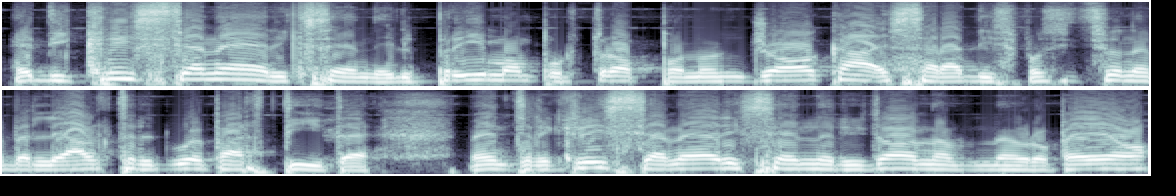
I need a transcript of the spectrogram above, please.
e di Christian Eriksen. Il primo purtroppo non gioca e sarà a disposizione per le altre due partite, mentre Christian Eriksen ritorna a un europeo,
